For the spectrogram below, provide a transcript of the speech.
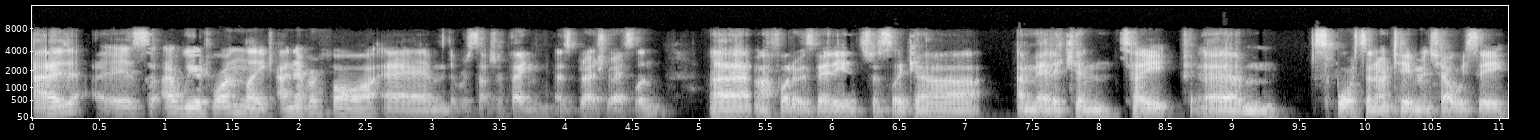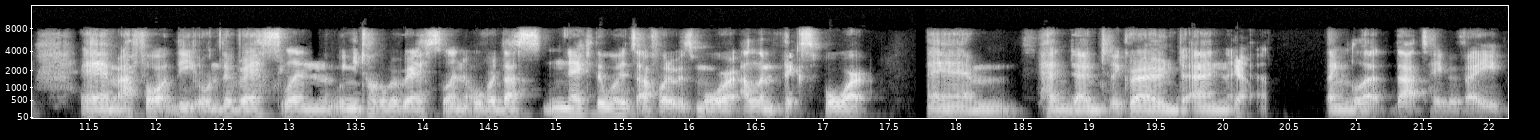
I, it's a weird one. Like I never thought um, there was such a thing as British wrestling. Um, I thought it was very just like a American type um, sports entertainment, shall we say? Um, I thought the on the wrestling when you talk about wrestling over this neck of the woods, I thought it was more Olympic sport, um, pinned down to the ground and Yeah. thing like that type of vibe.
